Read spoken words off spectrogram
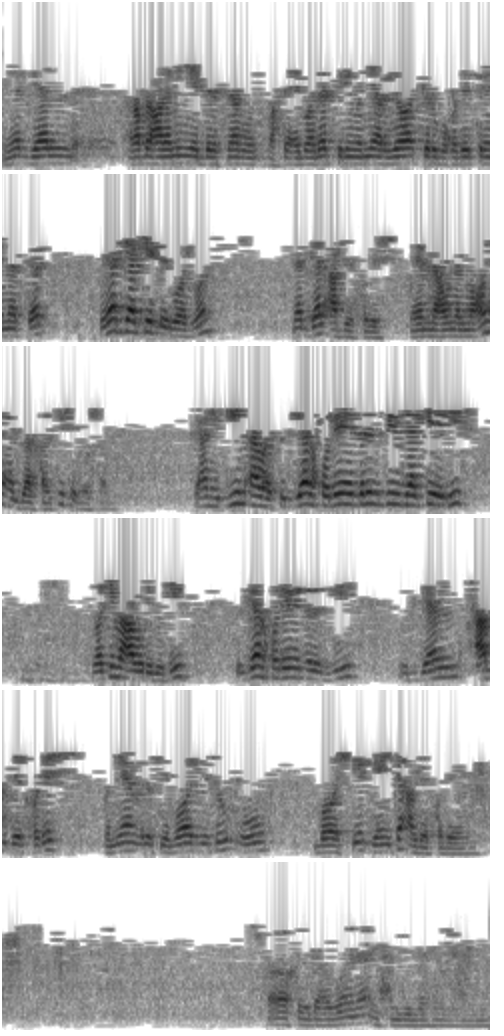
نتجل رب العالمين يدرس نبون. وقت عبادات كري ونيا رياض كرو بخديت كري نتكر ونتجل كيف باشبون نتجل عبد الخديش ويمنعون المعون نتجل خلقش باشبون يعني دين أول تجل خديت درس بي وجل كي ديش وكي معودي بشي تجل خديت درس بي وتجل عبد الخديش ونيا مرس لباش بيسو و باشير جاين تعبد الخدير آخر دعوانا. الحمد لله رب العالمين.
